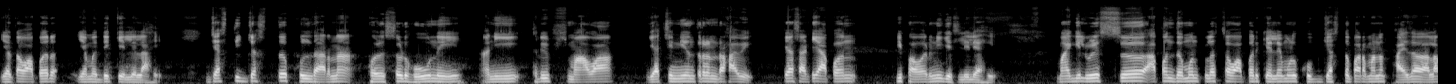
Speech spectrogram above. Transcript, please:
याचा वापर यामध्ये केलेला आहे. जास्तीत जास्त फुलधारणा फळसड होऊ नये आणि थ्रिप्स मावा याचे नियंत्रण राहावे. त्यासाठी आपण ही फवारणी घेतलेली आहे. मागील वेळेस आपण दमन प्लसचा वापर केल्यामुळे खूप जास्त प्रमाणात फायदा झाला.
